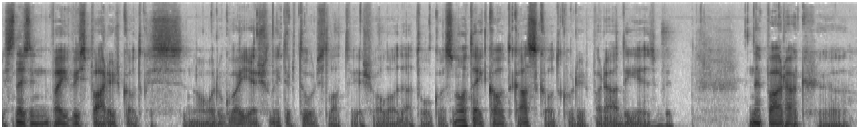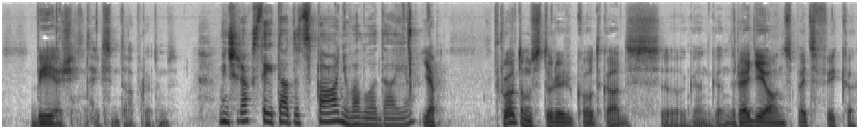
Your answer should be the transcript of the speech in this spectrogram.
es nezinu, vai vispār ir kaut kas no urugvajiešu literatūras latviešu valodā tulkos. Noteikti kaut kas kaut kur ir parādījies, bet nepārāk uh, bieži, teiksim tā, protams. Viņš rakstīja tātad spāņu valodā, ja? Jā. Protams, tur ir kaut kādas eh, gan, gan reģiona specifika,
